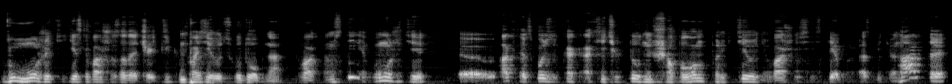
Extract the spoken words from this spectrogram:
вы можете, если ваша задача декомпозируется удобно в актовом стиле, вы можете э, актор использовать как архитектурный шаблон проектирования вашей системы. Разбить ее на акторы,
